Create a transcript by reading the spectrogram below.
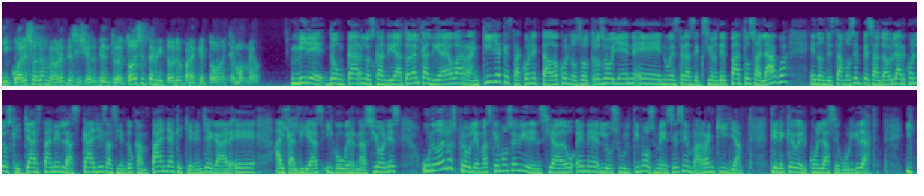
Y cuáles son las mejores decisiones dentro de todo ese territorio para que todos estemos mejor. Mire, don Carlos, candidato a la alcaldía de Barranquilla, que está conectado con nosotros hoy en eh, nuestra sección de Patos al Agua, en donde estamos empezando a hablar con los que ya están en las calles haciendo campaña, que quieren llegar eh, alcaldías y gobernaciones. Uno de los problemas que hemos evidenciado en eh, los últimos meses en Barranquilla tiene que ver con la seguridad y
